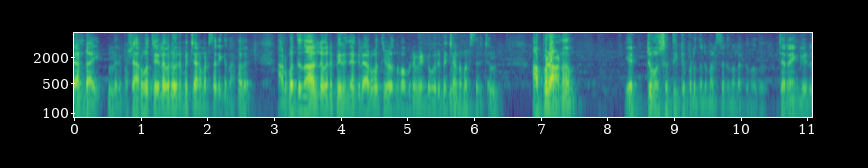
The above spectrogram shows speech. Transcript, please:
രണ്ടായി. വരും. പക്ഷെ അറുപത്തിയേഴിൽ അവർ ഒരുമിച്ചാണ് മത്സരിക്കുന്നത്. അതെ. അറുപത്തിനാലിൽ അവർ പിരിഞ്ഞെങ്കിൽ അറുപത്തിയേഴ് വന്നപ്പോൾ അവർ വീണ്ടും ഒരുമിച്ചാണ് മത്സരിച്ചത്. അപ്പോഴാണ് ഏറ്റവും ശ്രദ്ധിക്കപ്പെടുന്ന ഒരു മത്സരം നടക്കുന്നത്. ചെറിയങ്കീട്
